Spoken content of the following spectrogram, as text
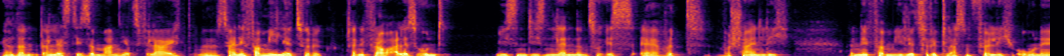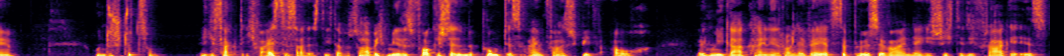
Ja, und dann, dann lässt dieser Mann jetzt vielleicht äh, seine Familie zurück, seine Frau, alles. Und wie es in diesen Ländern so ist, er wird wahrscheinlich eine Familie zurücklassen, völlig ohne Unterstützung. Wie gesagt, ich weiß das alles nicht, aber so habe ich mir das vorgestellt. Und der Punkt ist einfach, es spielt auch irgendwie gar keine Rolle, wer jetzt der Böse war in der Geschichte. Die Frage ist,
